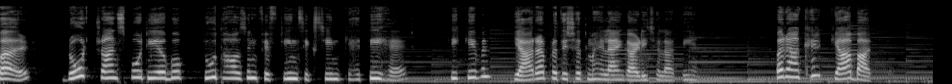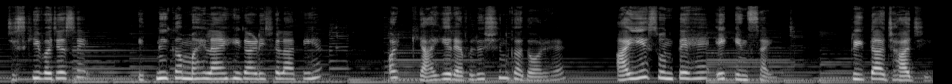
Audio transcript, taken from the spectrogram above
पर रोड ट्रांसपोर्ट ईयरबुक 2015-16 कहती है कि केवल 11 प्रतिशत महिलाएँ गाड़ी चलाती हैं। पर आखिर क्या बात है? जिसकी वजह से इतनी कम महिलाएँ ही गाड़ी चलाती हैं? और क्या ये रेवोल्यूशन का दौर है? आइए सुनते हैं एक insight Preeta Jha ji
